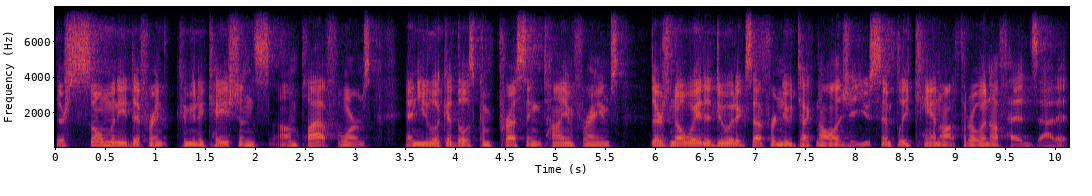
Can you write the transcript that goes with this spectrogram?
There's so many different communications um, platforms, and you look at those compressing time frames. There's no way to do it except for new technology. You simply cannot throw enough heads at it.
